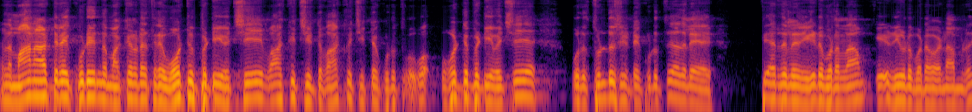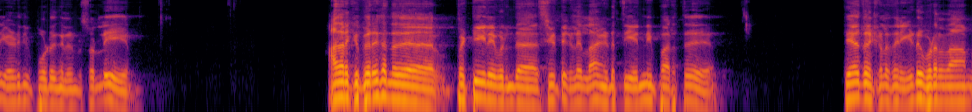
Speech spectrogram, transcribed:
அந்த மாநாட்டிலே கூடி இந்த மக்களிடத்தில் ஓட்டுப்பெட்டியை வச்சு வாக்குச்சீட்டு வாக்குச்சீட்டை கொடுத்து ஓ- ஓட்டுப்பெட்டியை வச்சு ஒரு துண்டு சீட்டை கொடுத்து அதில் தேர்தலில் ஈடுபடலாம் ஈடுபட வேண்டாம் என்று எழுதி போடுங்கள் என்று சொல்லி அதற்கு பிறகு அந்த பெட்டியில் விழுந்த சீட்டுகள் எல்லாம் எடுத்து எண்ணி பார்த்து தேர்தல் களத்தில் ஈடுபடலாம்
